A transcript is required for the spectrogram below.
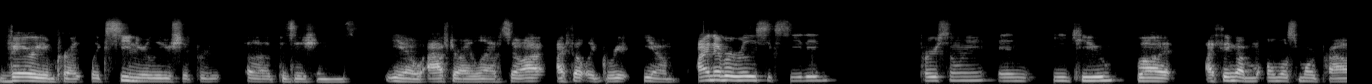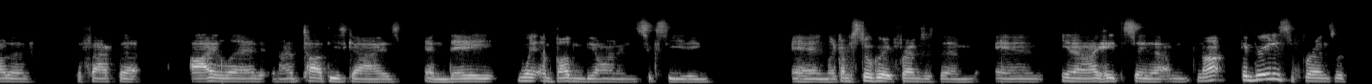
very impressive, like senior leadership uh, positions, you know, after I left. So I, I felt like great, you know, I never really succeeded personally in EQ, but I think I'm almost more proud of the fact that I led and I taught these guys and they went above and beyond in succeeding and like I'm still great friends with them. And you know, I hate to say that I'm not the greatest of friends with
